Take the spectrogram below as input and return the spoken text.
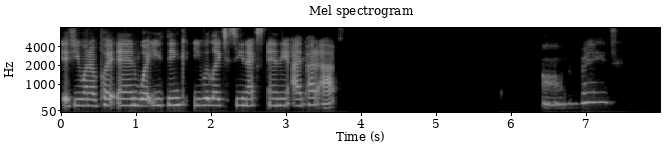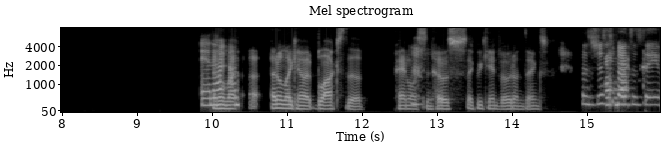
if you want to put in what you think you would like to see next in the ipad app. All right. And I don't, I, like, I don't like how it blocks the panelists and hosts like we can't vote on things I was just about to say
